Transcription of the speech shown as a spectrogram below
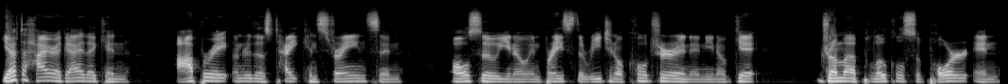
you have to hire a guy that can operate under those tight constraints and also, you know, embrace the regional culture and and you know, get drum up local support and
